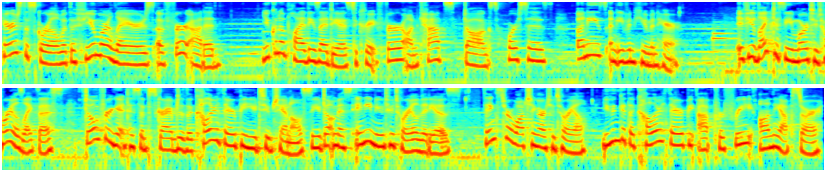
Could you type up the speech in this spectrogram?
Here's the squirrel with a few more layers of fur added. You can apply these ideas to create fur on cats, dogs, horses, bunnies, and even human hair. If you'd like to see more tutorials like this, don't forget to subscribe to the Color Therapy YouTube channel so you don't miss any new tutorial videos. Thanks for watching our tutorial. You can get the Color Therapy app for free on the App Store.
